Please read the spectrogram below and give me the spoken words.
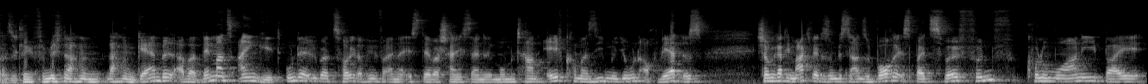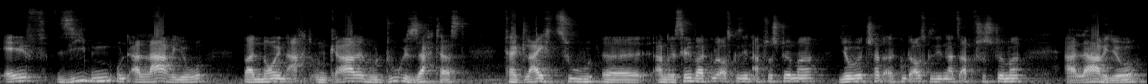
Also klingt für mich nach einem, nach einem Gamble, aber wenn man es eingeht und er überzeugt auf jeden Fall einer ist, der wahrscheinlich seine momentan 11,7 Millionen auch wert ist. Ich schaue mir gerade die Marktwerte so ein bisschen an. So Borre ist bei 12,5, Kolomoani bei 11,7 und Alario bei 9,8. Und gerade wo du gesagt hast, Vergleich zu äh, André Silva hat gut ausgesehen, Abschlussstürmer. Jovic hat gut ausgesehen als Abschlussstürmer. Alario,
